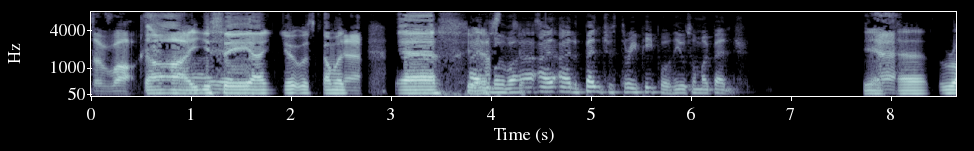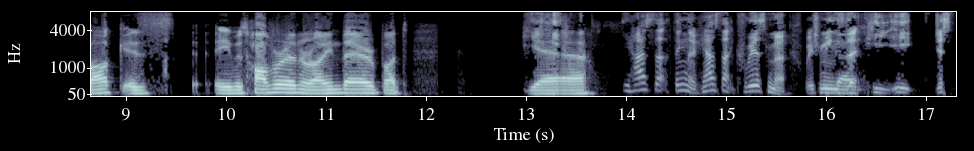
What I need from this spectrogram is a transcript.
The Rock. Ah, you yeah. see, I knew it was coming. Yeah. Yes, I, had yes. one of I, I had a bench of three people, and he was on my bench. Yeah, Yeah. uh, Rock is he was hovering around there, but yeah, He has that thing though. He has that charisma, which means does. that he, he just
